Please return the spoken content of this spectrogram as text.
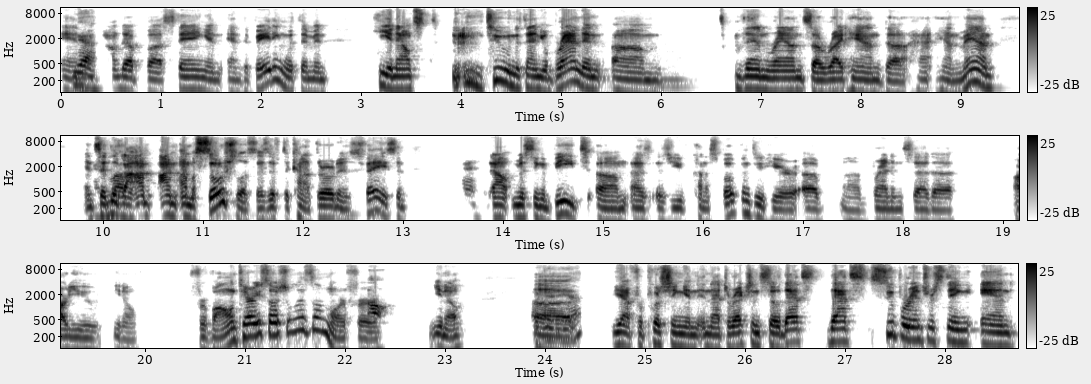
and Yeah. wound up uh, staying and, and debating with him, and he announced to Nathaniel Branden, um, then Rand's uh, right hand uh, hand man, and said, "Look. I'm, I'm I'm a socialist," as if to kind of throw it in his face, and without missing a beat, um, as as you've kind of spoken to here, uh, uh, Branden said, uh, "Are you you know for voluntary socialism or for Oh. you know?" Okay, uh, yeah. yeah for pushing in, in that direction so that's that's super interesting and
